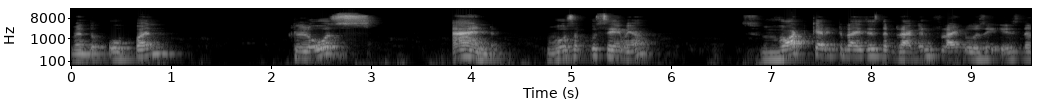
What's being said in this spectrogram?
when the open close and वो सब कुछ सेम है what characterizes the dragonfly dozy is the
